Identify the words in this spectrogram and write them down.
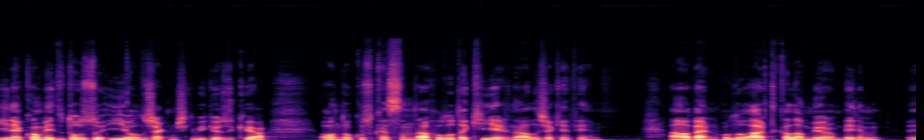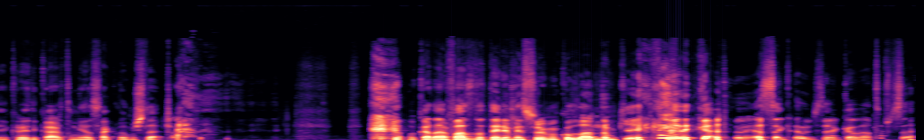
Yine komedi dozu iyi olacakmış gibi gözüküyor. 19 Kasım'da Hulu'daki yerini alacak efendim. Ama ben Hulu artık alamıyorum. Benim e, kredi kartımı yasaklamışlar. o kadar fazla deneme sürümü kullandım ki kredi kartımı yasaklamışlar, kapatmışlar.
